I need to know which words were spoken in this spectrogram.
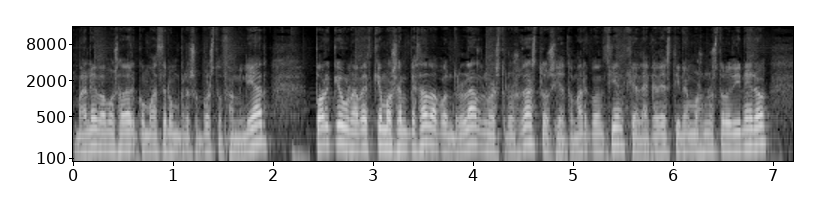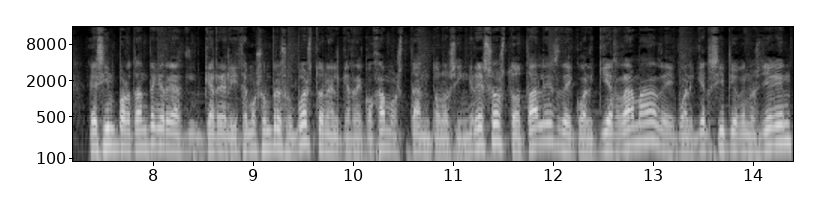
¿Vale? Vamos a ver cómo hacer un presupuesto familiar, porque una vez que hemos empezado a controlar nuestros gastos y a tomar conciencia de a qué destinamos nuestro dinero, es importante que, que, realicemos un presupuesto en el que recojamos tanto los ingresos totales de cualquier rama, de cualquier sitio que nos lleguen,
